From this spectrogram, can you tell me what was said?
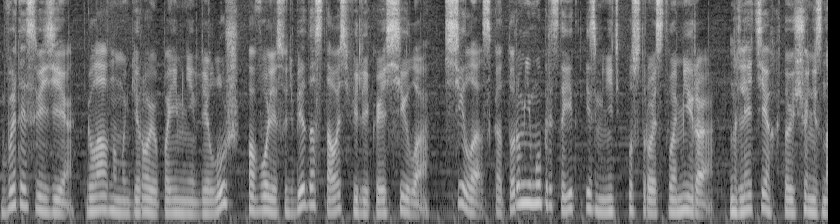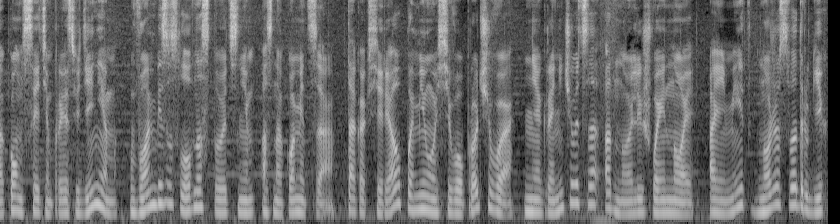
в этой связи главному герою по имени Лилуш по воле судьбе досталась великая сила. Сила, с которым ему предстоит изменить устройство мира. Но для тех, кто еще не знаком с этим произведением, вам безусловно стоит с ним ознакомиться, так как сериал, помимо всего прочего, не ограничивается одной лишь войной, а имеет множество других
